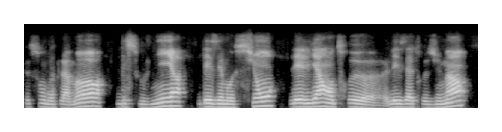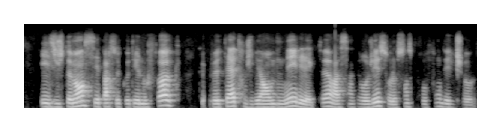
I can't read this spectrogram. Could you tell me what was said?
que sont donc la mort, les souvenirs, les émotions, les liens entre les êtres humains. Et justement, c'est par ce côté loufoque que peut-être je vais emmener les lecteurs à s'interroger sur le sens profond des choses.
